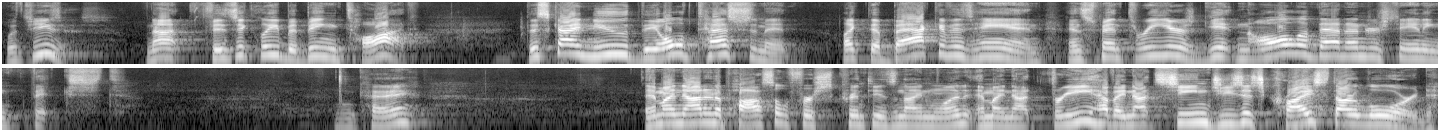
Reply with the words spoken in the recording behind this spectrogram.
with Jesus. Not physically, but being taught. This guy knew the Old Testament like the back of his hand and spent three years getting all of that understanding fixed. Okay? Am I not an apostle? 1 Corinthians 9 1. Am I not free? Have I not seen Jesus Christ our Lord?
